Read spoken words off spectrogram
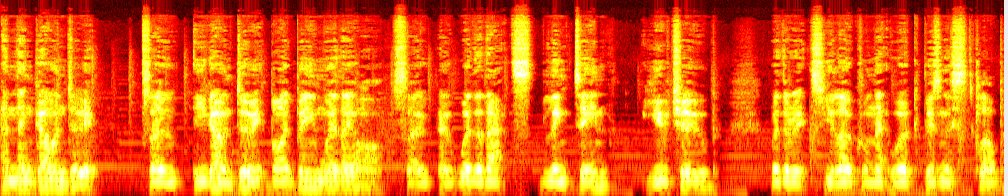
and then go and do it. So you go and do it by being where they are. So you know, whether that's LinkedIn, YouTube, whether it's your local network business club,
